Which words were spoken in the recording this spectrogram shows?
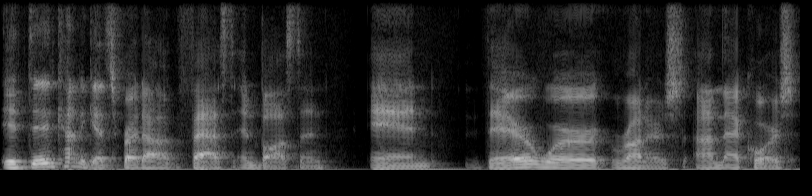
it did kind of get spread out fast in Boston, and there were runners on that course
